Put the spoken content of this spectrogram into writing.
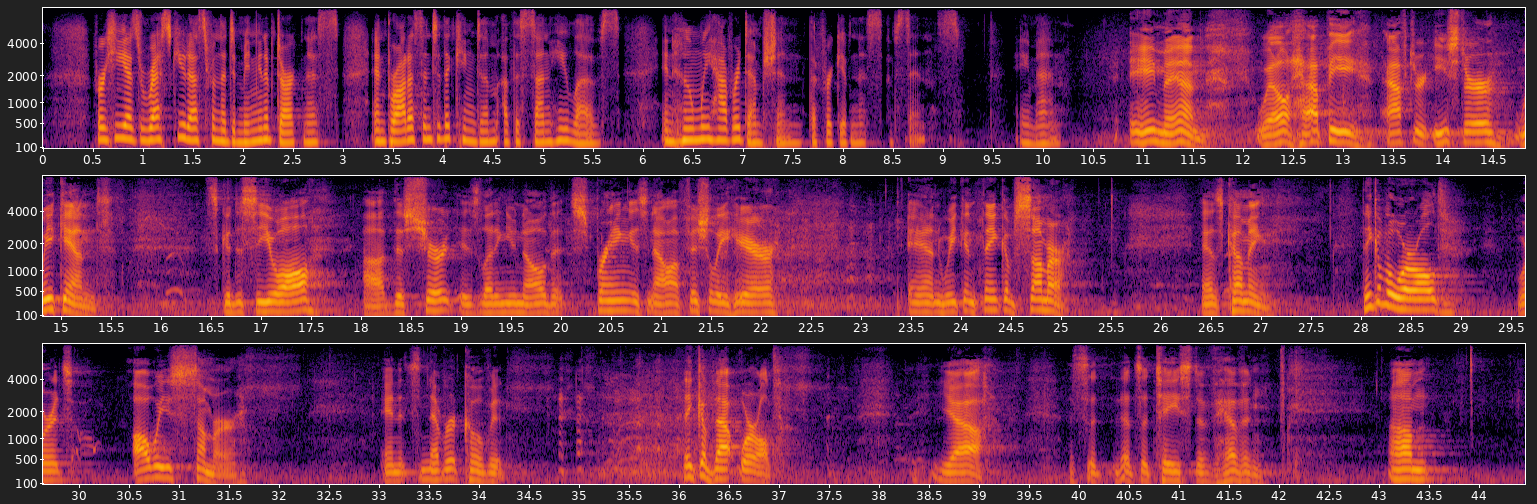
For he has rescued us from the dominion of darkness and brought us into the kingdom of the Son he loves, in whom we have redemption, the forgiveness of sins. Amen. Amen. Well, happy after Easter weekend. It's good to see you all. Uh, this shirt is letting you know that spring is now officially here, and we can think of summer as coming. Think of a world where it's always summer and it's never COVID. Think of that world. Yeah, that's a, that's a taste of heaven. Um,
